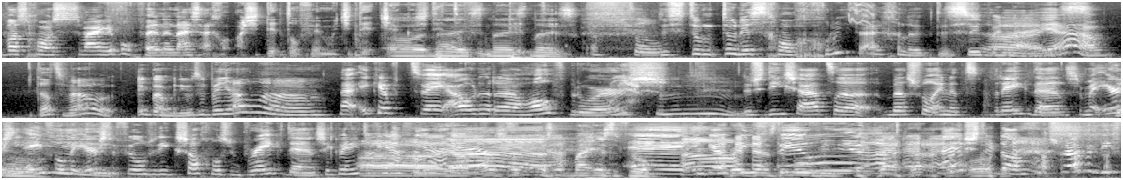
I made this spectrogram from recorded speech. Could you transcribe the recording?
was gewoon zwaar hip-hop fan. En hij zei gewoon, als je dit tof vindt, moet je dit checken. als Oh, je dit tof nice, vindt, nice, dit, nice. Dus toen, toen is het gewoon gegroeid eigenlijk. Dus, Super eh, nice. Ja, dat wel. Ik ben benieuwd hoe het bij jou... eh, Nou, ik heb twee oudere halfbroers. Mm. Dus die zaten best wel in het breakdance. Maar eerst, Oh. een van de eerste films die ik zag was breakdance. Ik weet niet of jij Ah, van ja, dat is ook- dat is ook mijn eerste film. Ik Oh. heb die Breakdance film... Ja, luister dan. Volgens mij heb ik die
